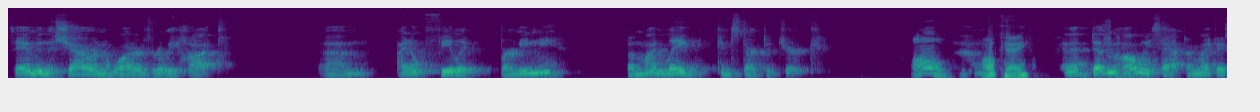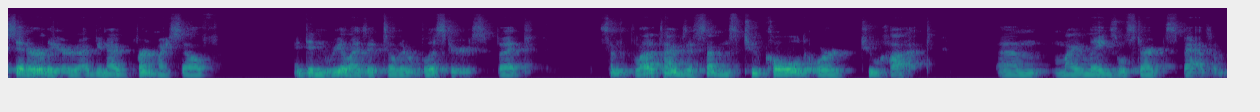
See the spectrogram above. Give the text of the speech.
Say I'm in the shower and the water's really hot. Um, I don't feel it burning me, but my leg can start to jerk, Oh, okay. and that doesn't always happen. Like I said earlier, I mean I've burnt myself and didn't realize it till there were blisters. But some a lot of times, if something's too cold or too hot, um, my legs will start to spasm,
